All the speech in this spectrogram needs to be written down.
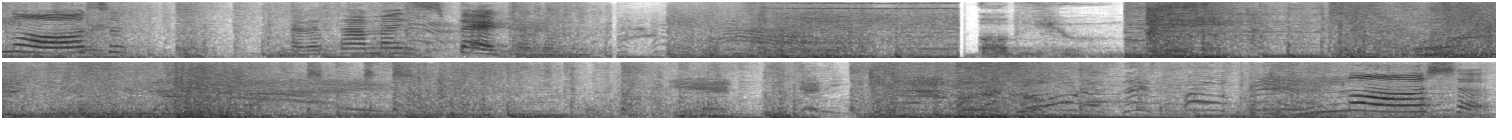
Nossa. O cara tá mais esperto agora. Óbvio. Nossa!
